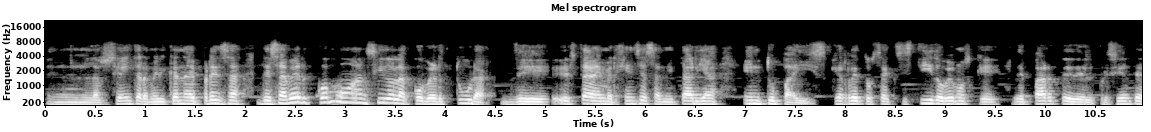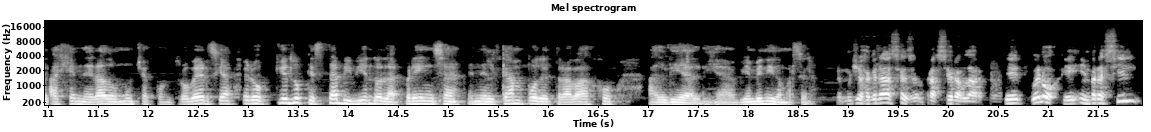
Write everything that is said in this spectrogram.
en la Sociedad Interamericana de Prensa de saber cómo han sido la cobertura de esta emergencia sanitaria en tu país. ¿Qué retos ha existido? Vemos que de parte del presidente ha generado mucha controversia, pero ¿qué es lo que está viviendo la prensa en el campo de trabajo al día al día? Bienvenido, Marcelo. Muchas gracias, es un placer hablar. Eh, bueno, eh, en Brasil,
